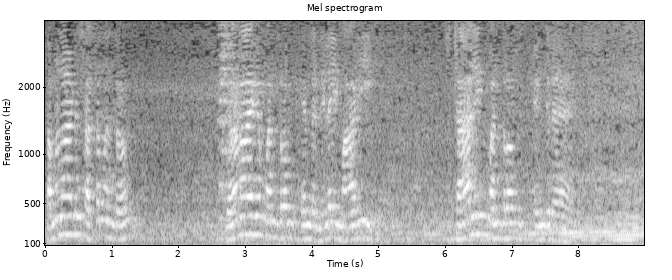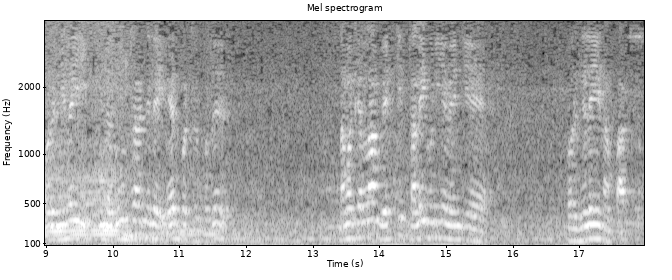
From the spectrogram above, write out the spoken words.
தமிழ்நாடு சட்டமன்றம் ஜனநாயக மன்றம் என்ற நிலை மாறி ஸ்டாலின் மன்றம் என்கிற ஒரு நிலை இந்த நூற்றாண்டிலே ஏற்பட்டிருப்பது நமக்கெல்லாம் வெட்கி தலைகுனிய வேண்டிய ஒரு நிலையை நாம் பார்க்கிறோம்.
